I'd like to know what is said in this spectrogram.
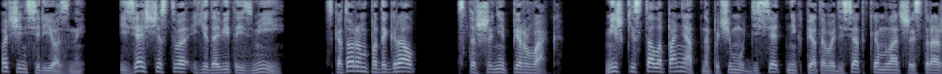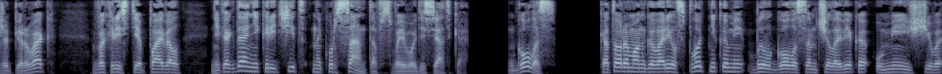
очень серьезный. Изящество ядовитой змеи, с которым подыграл старшине Первак. Мишке стало понятно, почему десятник пятого десятка младшей стражи Первак во Христе Павел никогда не кричит на курсантов своего десятка. Голос, которым он говорил с плотниками, был голосом человека, умеющего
